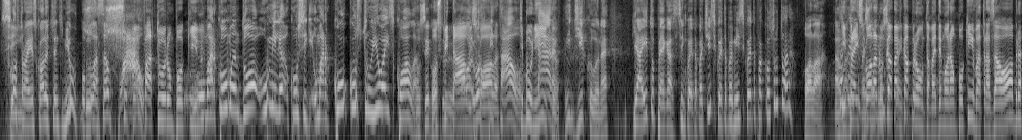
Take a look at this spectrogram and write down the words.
Sim. constrói a escola 800 mil, população! Superfatura um pouquinho. O Marcon mandou um milhão, consegui, o Marcon construiu a escola. Você construiu. Hospital, o escola. hospital. Que bonito. Cara, ridículo, né? E aí tu pega 50 pra ti, 50 pra mim e 50 pra construtora. Olha lá. Ah, e vai- pra vai escola nunca vai 50. ficar pronta. Vai demorar um pouquinho, vai atrasar a obra,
